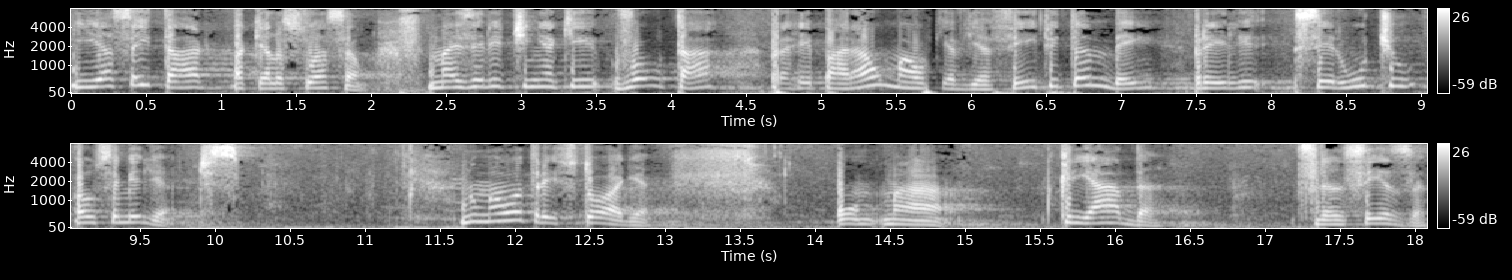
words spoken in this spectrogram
e aceitar aquela situação. Mas ele tinha que voltar para reparar o mal que havia feito e também para ele ser útil aos semelhantes. Numa outra história, uma criada francesa,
